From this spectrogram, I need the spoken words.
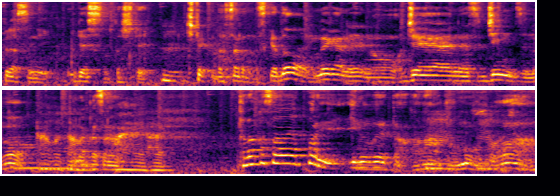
クラスにゲストとして来てくださるんですけど、メガネの JINS ジーンズの田中さん田中さんはやっぱりイノベーターだなと思うのは、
